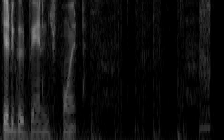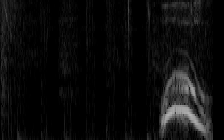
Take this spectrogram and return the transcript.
Get a good vantage point. Woo!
